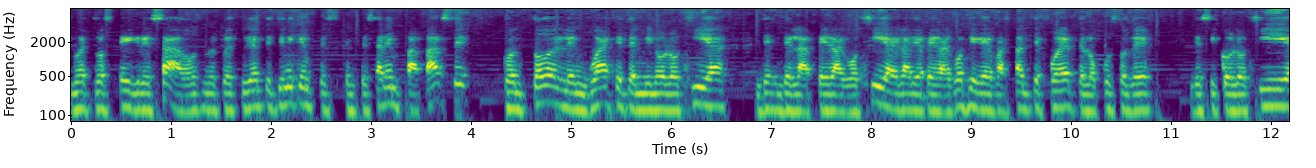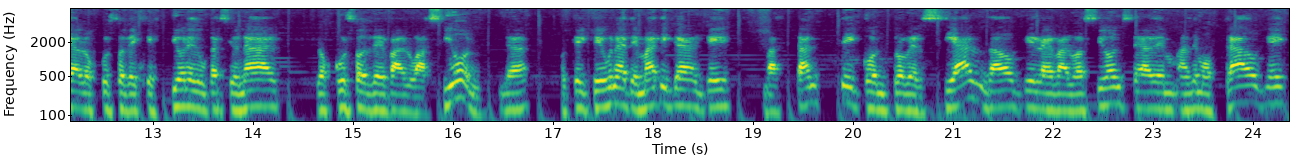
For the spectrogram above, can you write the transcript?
nuestros egresados, nuestros estudiantes tienen que empezar a empaparse con todo el lenguaje, terminología de, la pedagogía, el área pedagógica es bastante fuerte, los cursos de, de psicología, los cursos de gestión educacional, los cursos de evaluación, ¿ya? Porque que es una temática que es bastante controversial, dado que la evaluación se ha, demostrado que,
